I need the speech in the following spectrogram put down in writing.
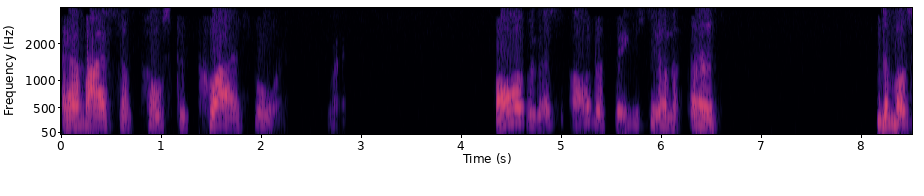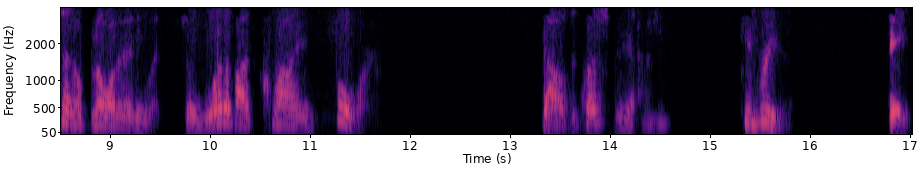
am I supposed to cry for? Right. All the rest, all the things you see on the earth, the Most High will blow on it anyway. So what am I crying for? That was the question he asked. Mm-hmm. Keep reading. 8.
